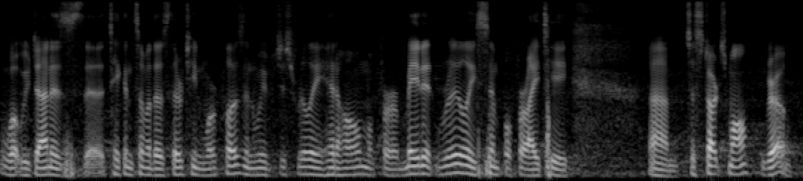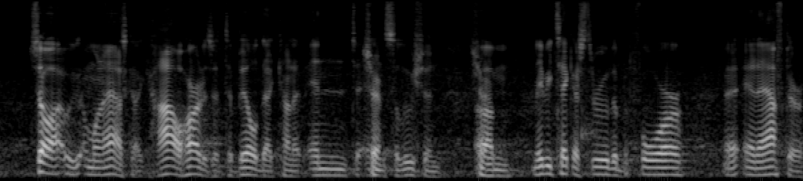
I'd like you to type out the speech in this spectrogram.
what we've done is uh, taken some of those 13 workflows and we've just really hit home for, made it really simple for IT um, to start small, grow. So I, I want to ask, like, how hard is it to build that kind of end-to-end Sure. solution? Sure. Um, maybe take us through the before and after.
